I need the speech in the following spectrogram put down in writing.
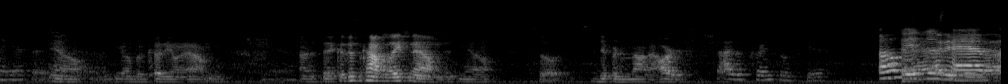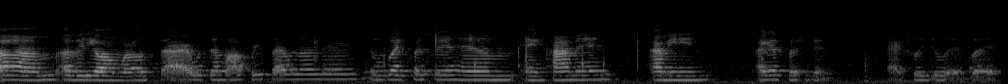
I guess that's You know, true. you're gonna put Cudi on an album, I understand because it's a compilation album. You know, so it's a different amount of artists. CyHi the Prince was good. Oh, they Yeah, just have um a video on World Star with them all freestyling on there. It was like Pusha, him, and Common. I mean, I guess Pusha didn't actually do it, but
